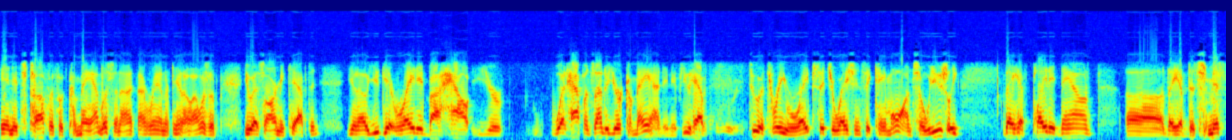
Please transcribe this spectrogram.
and it's tough if a command. Listen, I, I ran, you know, I was a U.S. Army captain. You know, you get rated by how your what happens under your command, and if you have two or three rape situations that came on, so usually they have played it down. Uh, they have dismissed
